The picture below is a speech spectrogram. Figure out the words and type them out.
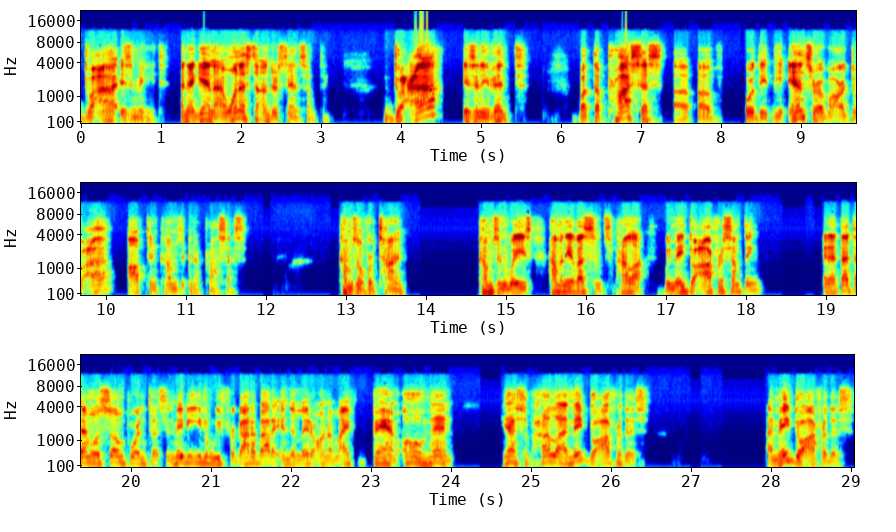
dua is made. And again, I want us to understand something. Dua is an event, but the process of, of or the, the answer of our dua often comes in a process, comes over time, comes in ways. How many of us, subhanAllah, we made dua for something and at that time, it was so important to us. And maybe even we forgot about it. And then later on in life, bam, oh man, yeah, subhanAllah, I made dua for this. I made dua for this.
